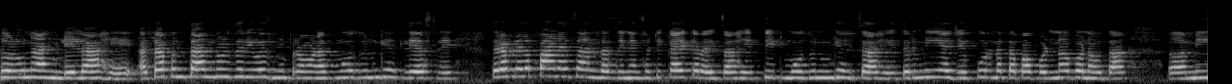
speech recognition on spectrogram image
दळून आणलेलं आहे. आता आपण तांदूळ जरी वजनी प्रमाणात मोजून घेतले असले तर आपल्याला पाण्याचा अंदाज देण्यासाठी काय करायचं आहे? पीठ मोजून घ्यायचं आहे. तर मी याचे पूर्ण पापड न बनवता मी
